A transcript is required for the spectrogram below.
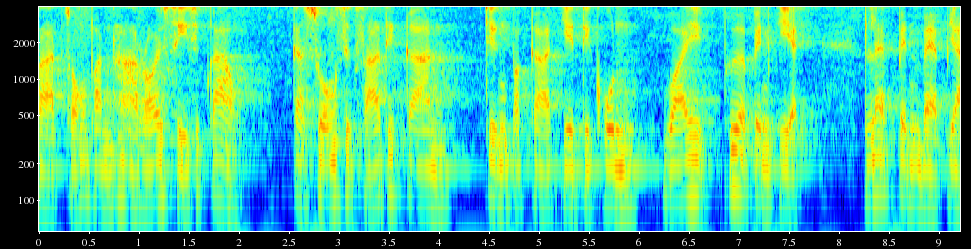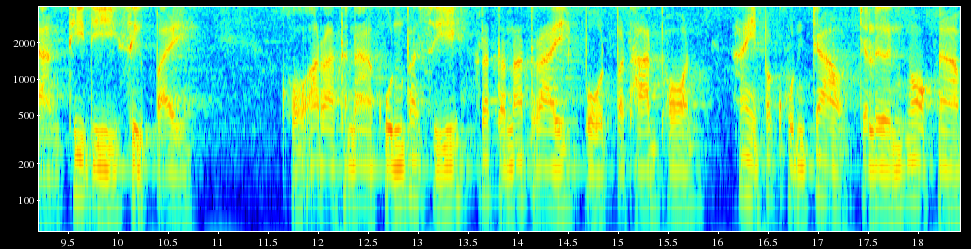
ราช 2549 กระทรวงศึกษาธิการจึงประกาศเกียรติคุณไว้เพื่อเป็นเกียรติ และเป็นแบบอย่างที่ดีสืบไป ขออาราธนาคุณพระศรีรัตนตรัยโปรดประทานพร ให้พระคุณเจ้าเจริญงอกงาม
